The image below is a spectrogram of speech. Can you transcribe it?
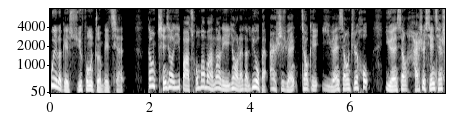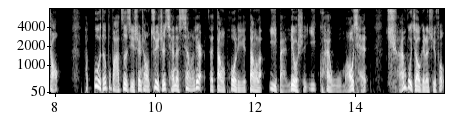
为了给徐峰准备钱，当陈孝一把从妈妈那里要来的六百二十元交给易元香之后，易元香还是嫌钱少。他不得不把自己身上最值钱的项链在当铺里当了一百六十一块五毛钱，全部交给了徐峰。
